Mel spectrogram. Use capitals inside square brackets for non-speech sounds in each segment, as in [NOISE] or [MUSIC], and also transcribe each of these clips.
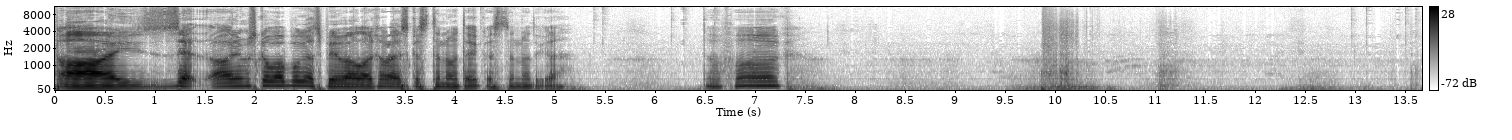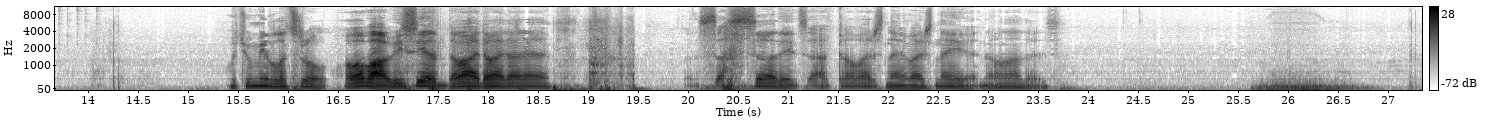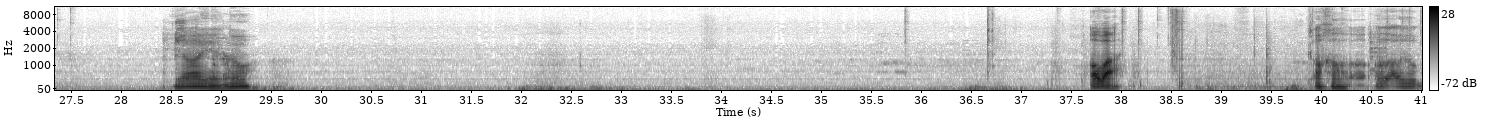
Aiziet. Ārims kopā pagāds pievēlā. Kāpēc, kas te notiek? Kas te notiek? The fuck? What you mean let's roll? Obā, visi iet. Davai, davai, davai, davai. Sasodīts. Atkal vairs ne, vairs neiet. Nav lādēs. Jāiet, nu. Obā. Atkal. atkal-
